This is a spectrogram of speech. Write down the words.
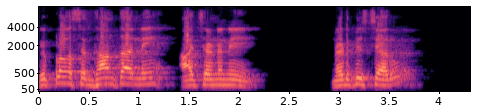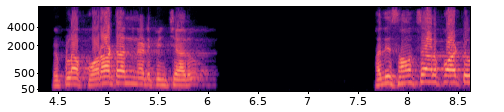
విప్లవ సిద్ధాంతాన్ని ఆచరణని నడిపించారు. విప్లవ పోరాటాన్ని నడిపించారు. పది సంవత్సరాల పాటు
